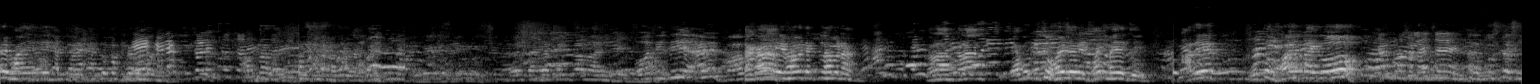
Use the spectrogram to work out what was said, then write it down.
এই ভাই ও দিদি আরে টাকা এইভাবে দেখতে হবে না। খারাপ খারাপ এমন কিছু হয়ে যায়নি ঠাই হয়েছে আরে ও তো ভয় নাই ও বুঝতেছি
